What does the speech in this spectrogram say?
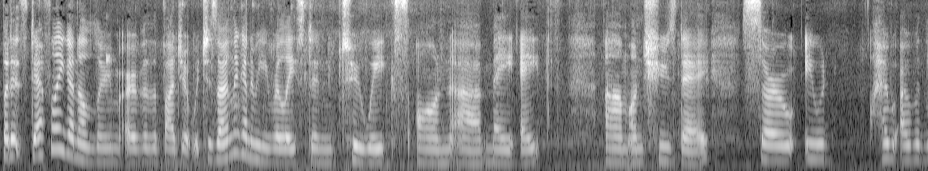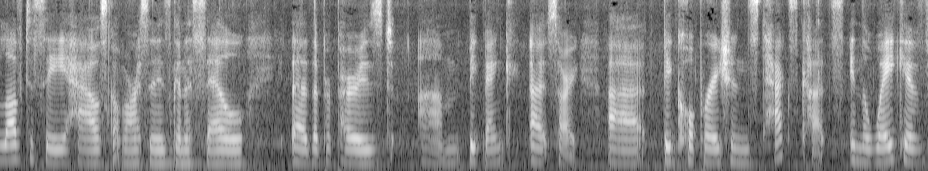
But it's definitely going to loom over the budget, which is only going to be released in two weeks on uh, May 8th, um, on Tuesday. So it would, I, I would love to see how Scott Morrison is going to sell uh, the proposed um, big bank, uh, sorry, uh, big corporations tax cuts in the wake of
